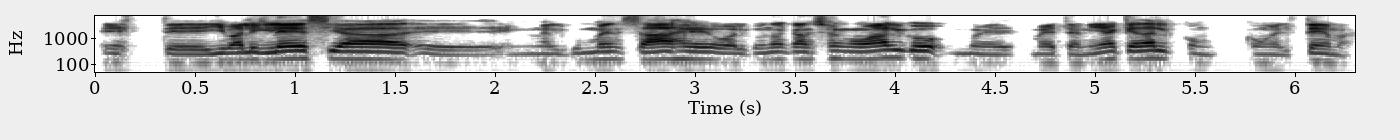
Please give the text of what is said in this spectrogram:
Este, iba a la iglesia, eh, en algún mensaje o alguna canción o algo, me, me tenía que dar con, con el tema.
